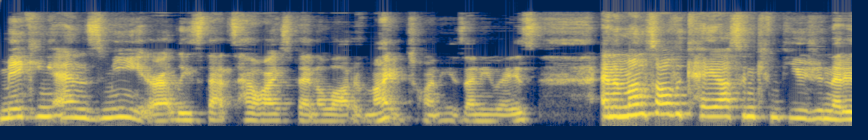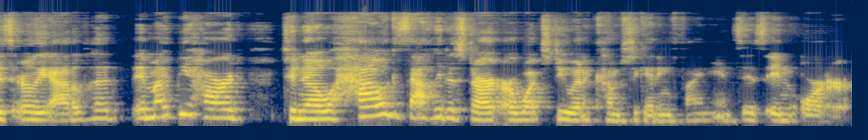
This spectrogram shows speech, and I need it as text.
making ends meet, or at least that's how I spent a lot of my 20s, anyways. And amongst all the chaos and confusion that is early adulthood, it might be hard to know how exactly to start or what to do when it comes to getting finances in order.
